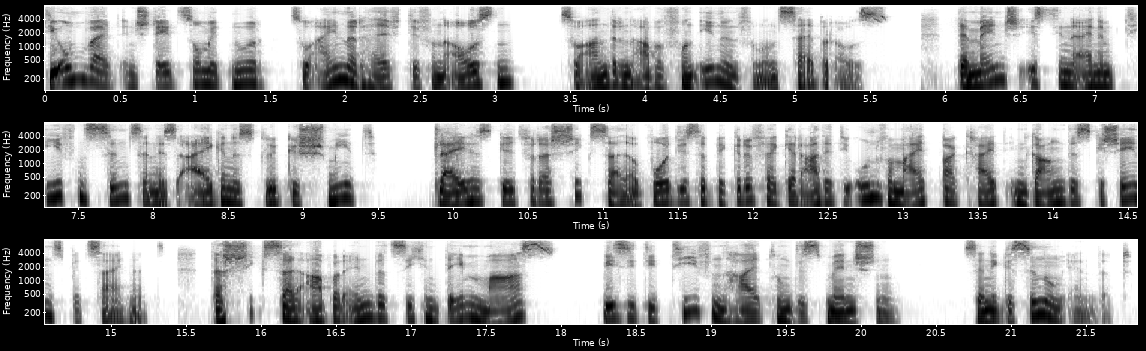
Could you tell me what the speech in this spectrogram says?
Die Umwelt entsteht somit nur zu einer Hälfte von außen, zu anderen aber von innen, von uns selber aus. Der Mensch ist in einem tiefen Sinn seines eigenen Glückes Schmied. Gleiches gilt für das Schicksal, obwohl dieser Begriff ja gerade die Unvermeidbarkeit im Gang des Geschehens bezeichnet. Das Schicksal aber ändert sich in dem Maß, wie sich die Tiefenhaltung des Menschen, seine Gesinnung ändert.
